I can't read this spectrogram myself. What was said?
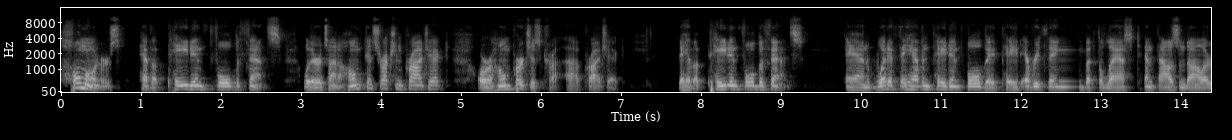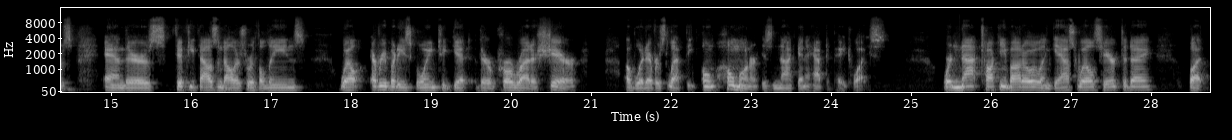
homeowners have a paid in full defense, whether it's on a home construction project or a home purchase uh, project. They have a paid in full defense. And what if they haven't paid in full? They paid everything but the last $10,000 and there's $50,000 worth of liens. Well, everybody's going to get their pro rata share of whatever's left. The homeowner is not going to have to pay twice. We're not talking about oil and gas wells here today, but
